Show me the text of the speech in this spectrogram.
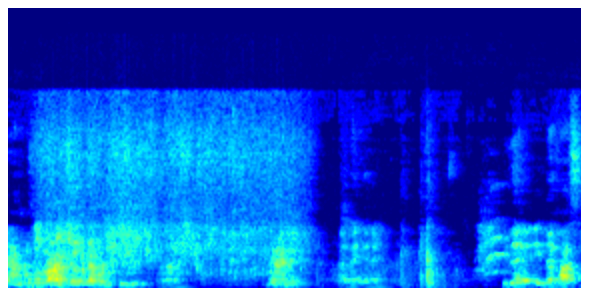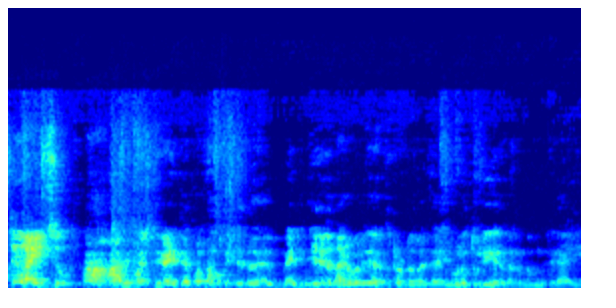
രണ്ടു പ്രാവശ്യം കൂടെ പഠിച്ചത് ആ, ഞാൻ. അതെങ്ങനെ? ഇത് ഇത് ഫസ്റ്റ് കഴിച്ചു. ആ ആദ്യം ഫസ്റ്റ് കഴിച്ചപ്പോ നമുക്ക് ഇത് പെരിഞ്ചിനൊക്കെ നല്ലപോലെ ചേർത്തിട്ടുണ്ട് വെച്ചാൽ വെളുത്തുള്ളി ചേർത്തിട്ടുണ്ട് മനസ്സിലായി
